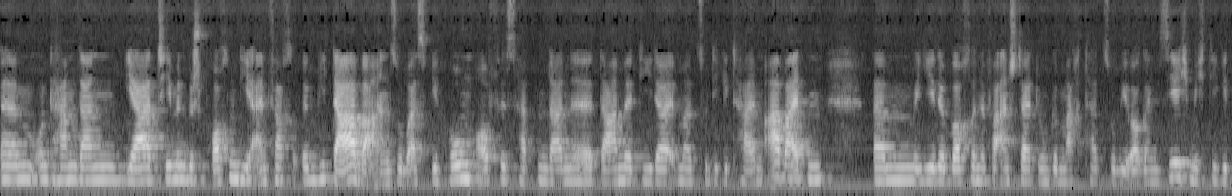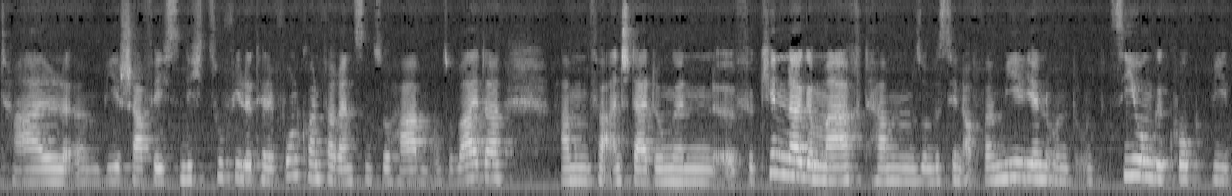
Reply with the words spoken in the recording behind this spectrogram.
ähm, und haben dann ja Themen besprochen, die einfach irgendwie da waren. Sowas wie Homeoffice hatten da eine Dame, die da immer zu digitalem Arbeiten ähm, jede Woche eine Veranstaltung gemacht hat, so wie organisiere ich mich digital, ähm, wie schaffe ich es, nicht zu viele Telefonkonferenzen zu haben und so weiter haben Veranstaltungen äh, für Kinder gemacht, haben so ein bisschen auf Familien und, und Beziehungen geguckt, wie,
